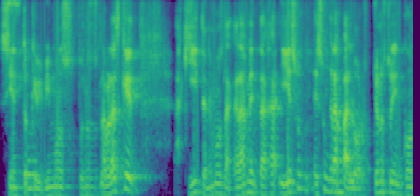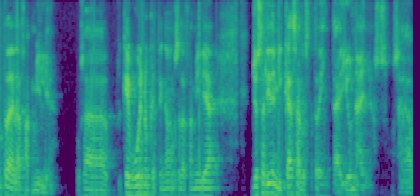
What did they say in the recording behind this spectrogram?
Siento que vivimos, pues la verdad es que aquí tenemos la gran ventaja y es un, es un gran valor. Yo no estoy en contra de la familia. O sea, qué bueno que tengamos a la familia. Yo salí de mi casa a los 31 años, o sea,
